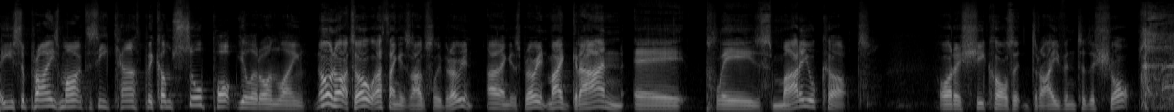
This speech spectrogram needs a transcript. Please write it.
Are you surprised, Mark, to see Kath become so popular online? No, not at all. I think it's absolutely brilliant. I think it's brilliant. My gran uh, plays Mario Kart, or as she calls it, driving to the shops.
